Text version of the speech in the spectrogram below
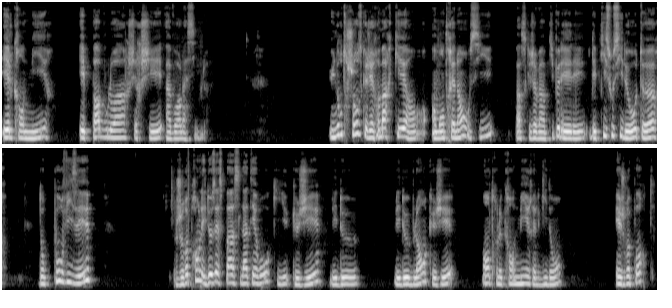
et le cran de mire et pas vouloir chercher à voir la cible. Une autre chose que j'ai remarqué en, m'entraînant aussi, parce que j'avais un petit peu des, des, petits soucis de hauteur, donc pour viser, je reprends les deux espaces latéraux que j'ai, les deux, les deux blancs que j'ai entre le cran de mire et le guidon, et je reporte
